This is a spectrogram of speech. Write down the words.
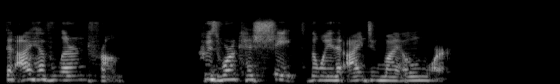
that I have learned from, whose work has shaped the way that I do my own work.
